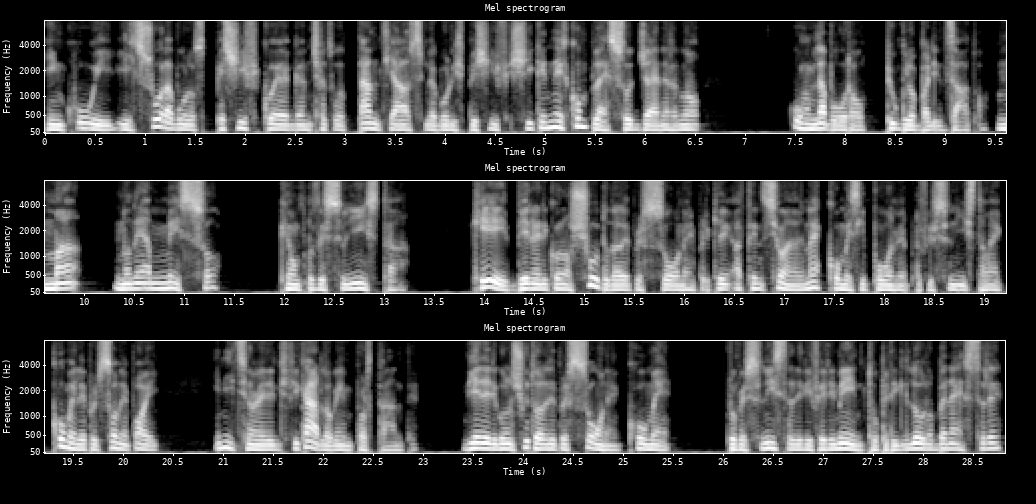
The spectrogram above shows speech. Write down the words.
in cui il suo lavoro specifico è agganciato a tanti altri lavori specifici che nel complesso generano un lavoro più globalizzato, ma non è ammesso che un professionista che viene riconosciuto dalle persone, perché attenzione, non è come si pone il professionista, ma è come le persone poi iniziano a identificarlo che è importante. Viene riconosciuto dalle persone come professionista di riferimento per il loro benessere,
